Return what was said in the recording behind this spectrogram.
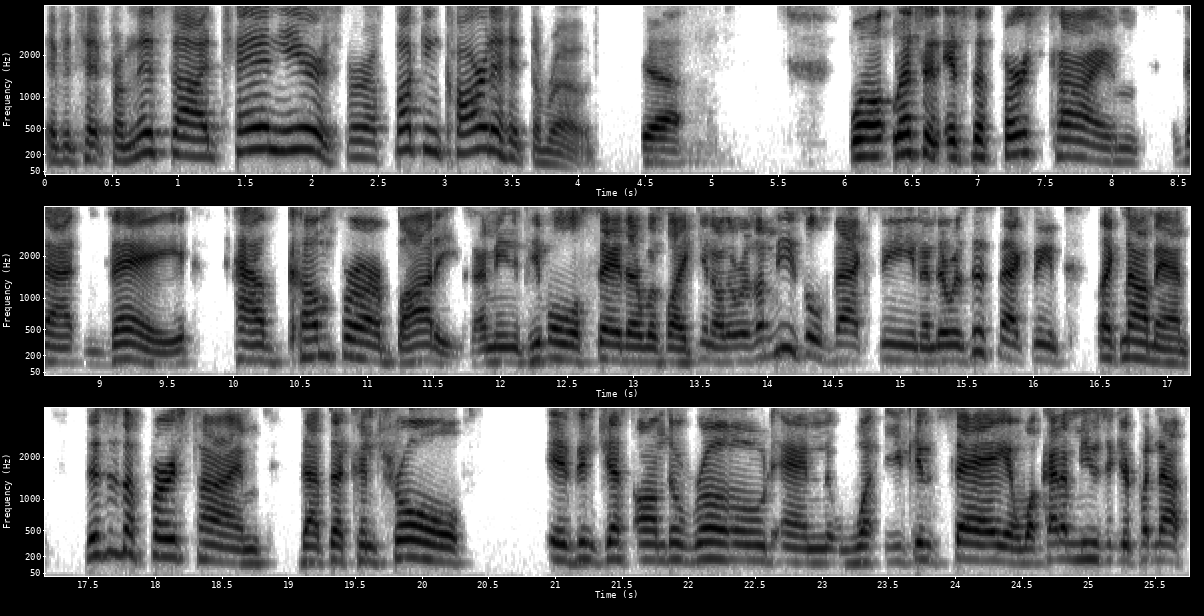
if it's hit from this side, 10 years for a fucking car to hit the road. Yeah. Well, listen, it's the first time that they have come for our bodies. I mean, people will say there was like, you know, there was a measles vaccine and there was this vaccine. Like, nah, man, this is the first time that the control isn't just on the road and what you can say and what kind of music you're putting out.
